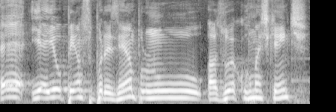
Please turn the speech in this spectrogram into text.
É, e aí eu penso, por exemplo, no Azul é a cor mais quente.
